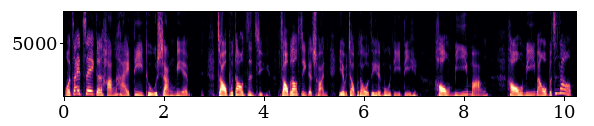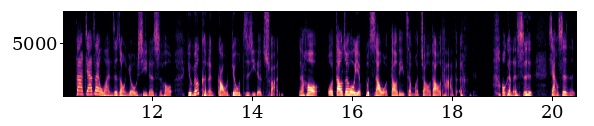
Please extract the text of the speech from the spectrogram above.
我在这个航海地图上面。找不到自己，找不到自己的船，也找不到我自己的目的地，好迷茫，好迷茫。我不知道大家在玩这种游戏的时候有没有可能搞丢自己的船，然后我到最后也不知道我到底怎么找到它的。我可能是像是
